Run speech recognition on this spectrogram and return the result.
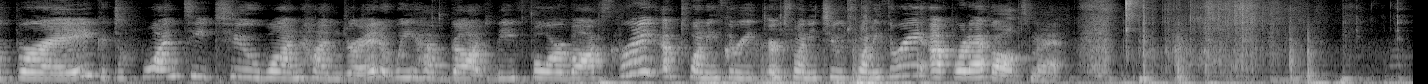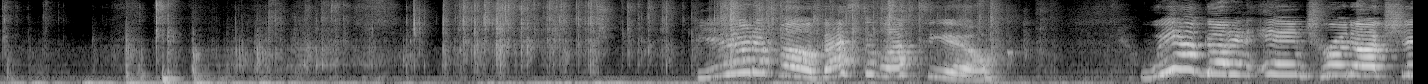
break 22 100 we have got the four box break of 23 or 22 23 upper deck ultimate. Beautiful best of luck to you. We have got an introductions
